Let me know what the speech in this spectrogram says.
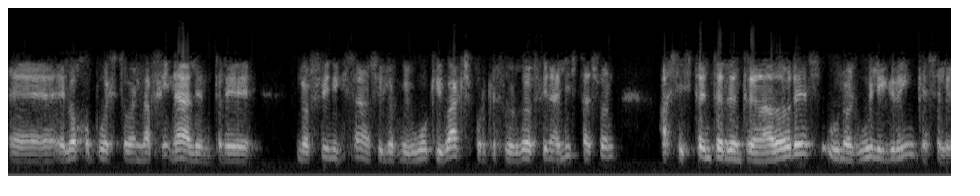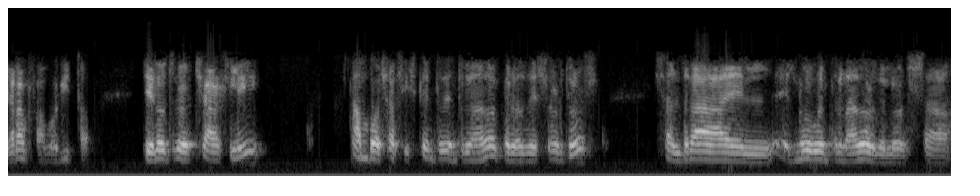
eh, el ojo puesto en la final entre los Phoenix Suns y los Milwaukee Bucks, porque sus dos finalistas son asistentes de entrenadores. Uno es Willie Green, que es el gran favorito, y el otro es Charles Lee, ambos asistentes de entrenador, pero de esos dos saldrá el, el nuevo entrenador de los uh,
